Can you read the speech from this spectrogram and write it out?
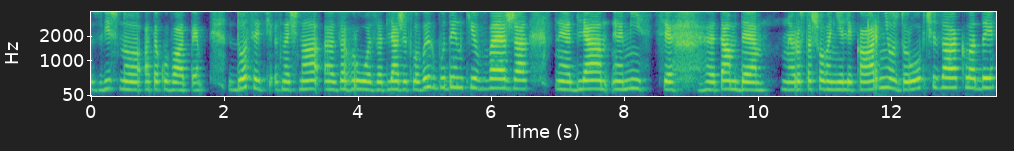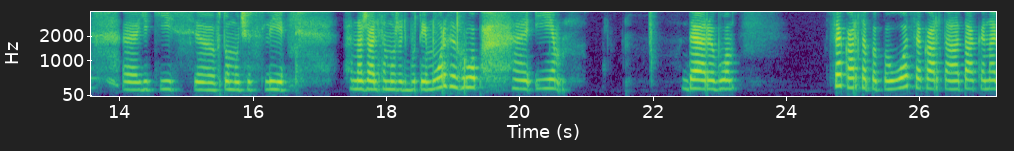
звісно, атакувати. Досить значна загроза для житлових будинків вежа, для місць там, де розташовані лікарні, оздоровчі заклади, якісь, в тому числі, на жаль, це можуть бути і морги, гроб, і дерево. Це карта ППО, це карта атаки на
